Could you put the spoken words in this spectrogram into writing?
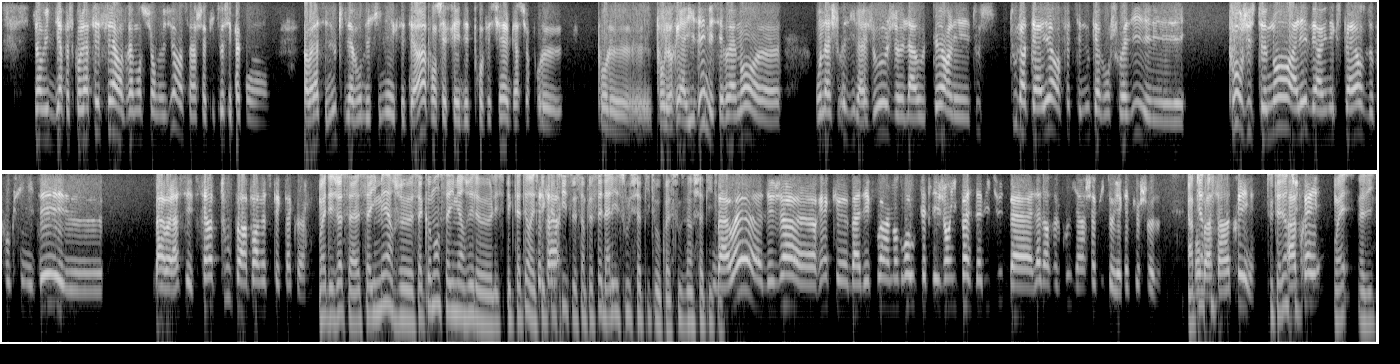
J'ai envie de dire parce qu'on l'a fait faire vraiment sur mesure. hein. C'est un chapiteau, c'est pas qu'on. Enfin voilà, c'est nous qui l'avons dessiné, etc. Après, on s'est fait aider de professionnels, bien sûr, pour le pour le pour le réaliser, mais c'est vraiment. euh, on a choisi la jauge, la hauteur, les tout tout l'intérieur. En fait, c'est nous qui avons choisi et pour justement aller vers une expérience de proximité. Et de, bah voilà, c'est un tout par rapport à notre spectacle. Ouais, déjà ça ça immerge, ça commence à immerger le- les spectateurs et ça. spectatrices. Le simple fait d'aller sous le chapiteau, quoi, sous un chapiteau. Bah ouais, euh, déjà euh, rien que bah des fois un endroit où peut-être les gens y passent d'habitude, bah là d'un seul coup il y a un chapiteau, il y a quelque chose. Bon Pierre, bah tout, ça intrigue. tout à l'heure, tu... Après, ouais, vas-y.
